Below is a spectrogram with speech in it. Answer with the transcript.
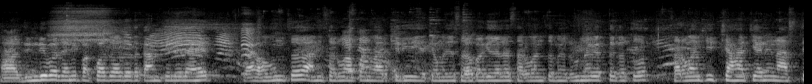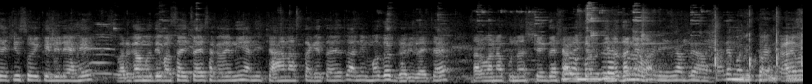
अ, दिंडीवर ज्यांनी पकवाज वाजवायचं काम केलेले आहेत. त्या भाऊंचं आणि सर्व आपण वारकरी याच्यामध्ये सहभागी झाला सर्वांचं मी ऋण व्यक्त करतो. सर्वांची चहाची आणि नाश्त्याची सोय केलेली आहे. वर्गामध्ये बसायचं आहे सगळ्यांनी आणि चहा नाश्ता घेता यायचा आणि मगच घरी जायचं आहे. सर्वांना पुन्हा एकदा शाळेच्या वतीनं धन्यवाद. शाळेमध्ये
